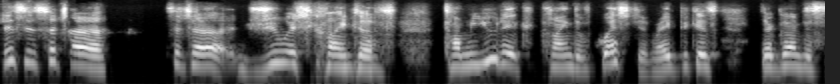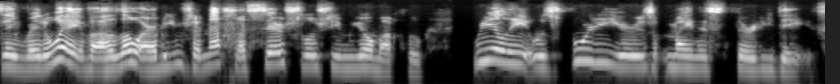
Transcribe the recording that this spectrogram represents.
this is such a such a Jewish kind of Talmudic kind of question, right? Because they're going to say right away, really it was 40 years minus 30 days.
